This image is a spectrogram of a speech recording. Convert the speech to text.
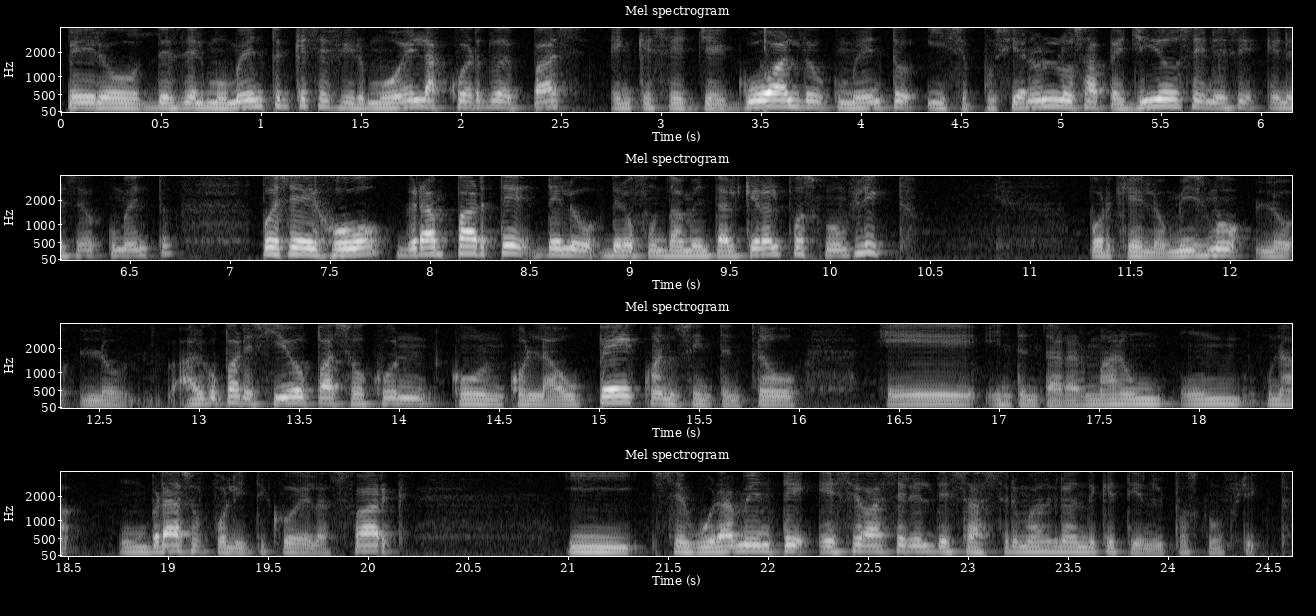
pero desde el momento en que se firmó el acuerdo de paz, en que se llegó al documento y se pusieron los apellidos en ese, en ese documento, pues se dejó gran parte de lo, de lo fundamental que era el posconflicto. Porque lo mismo, lo, lo, algo parecido pasó con, con, con, la UP cuando se intentó eh, intentar armar un, un, un brazo político de las FARC. Y seguramente ese va a ser el desastre más grande que tiene el posconflicto.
